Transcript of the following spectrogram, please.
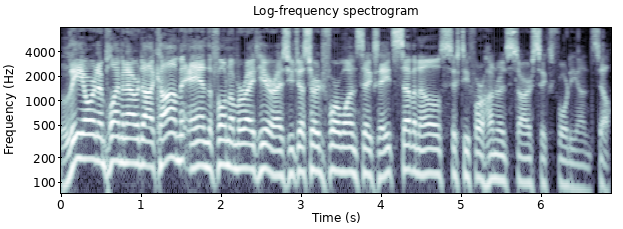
LeornEmploymentHour.com and the phone number right here, as you just heard, 416 870 6400 star 640 on sale.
